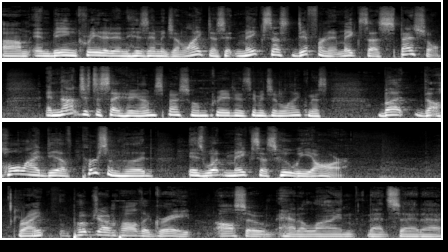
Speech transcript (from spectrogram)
Um, and being created in His image and likeness, it makes us different. It makes us special, and not just to say, "Hey, I'm special. I'm created in His image and likeness," but the whole idea of personhood is what makes us who we are. Right? Pope John Paul the Great also had a line that said uh,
